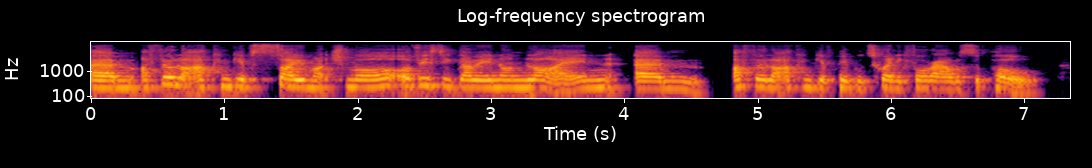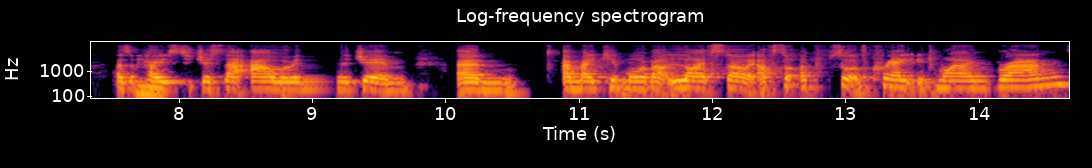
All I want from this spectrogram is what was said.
um, I feel like I can give so much more. Obviously, going online, um, I feel like I can give people 24 hours support as mm. opposed mm. to just that hour in the gym um, and make it more about lifestyle. I've sort of, sort of created my own brand.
